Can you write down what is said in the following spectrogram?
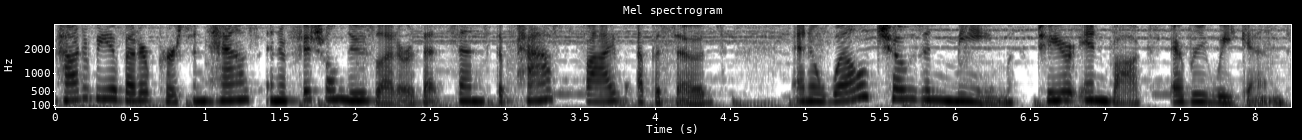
How to Be a Better Person has an official newsletter that sends the past five episodes and a well chosen meme to your inbox every weekend.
